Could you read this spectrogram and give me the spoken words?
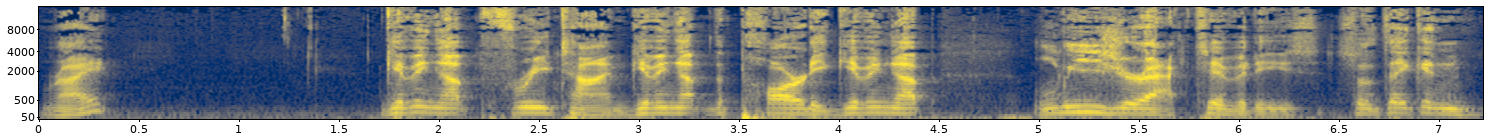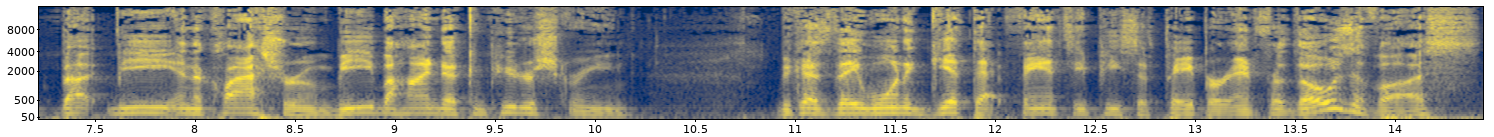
right? Giving up free time, giving up the party, giving up leisure activities so that they can be in a classroom, be behind a computer screen because they want to get that fancy piece of paper. And for those of us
